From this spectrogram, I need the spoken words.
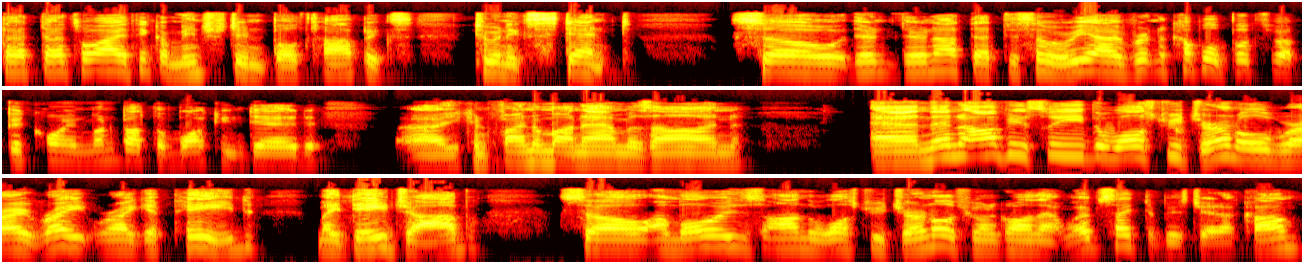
that that's why I think I'm interested in both topics to an extent. So they're they're not that dissimilar. Yeah, I've written a couple of books about Bitcoin. One about The Walking Dead. Uh, you can find them on Amazon. And then obviously the Wall Street Journal, where I write, where I get paid, my day job. So I'm always on the Wall Street Journal. If you want to go on that website, wsj.com,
